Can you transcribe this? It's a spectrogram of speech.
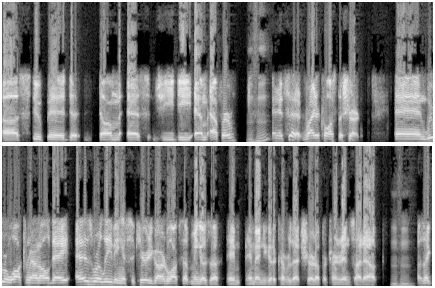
uh, "stupid, dumb SGDMFer," Mm-hmm. and it said it right across the shirt. And we were walking around all day. As we're leaving, a security guard walks up to me and goes, uh, "Hey, hey, man, you got to cover that shirt up or turn it inside out." Mm-hmm. I was like,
